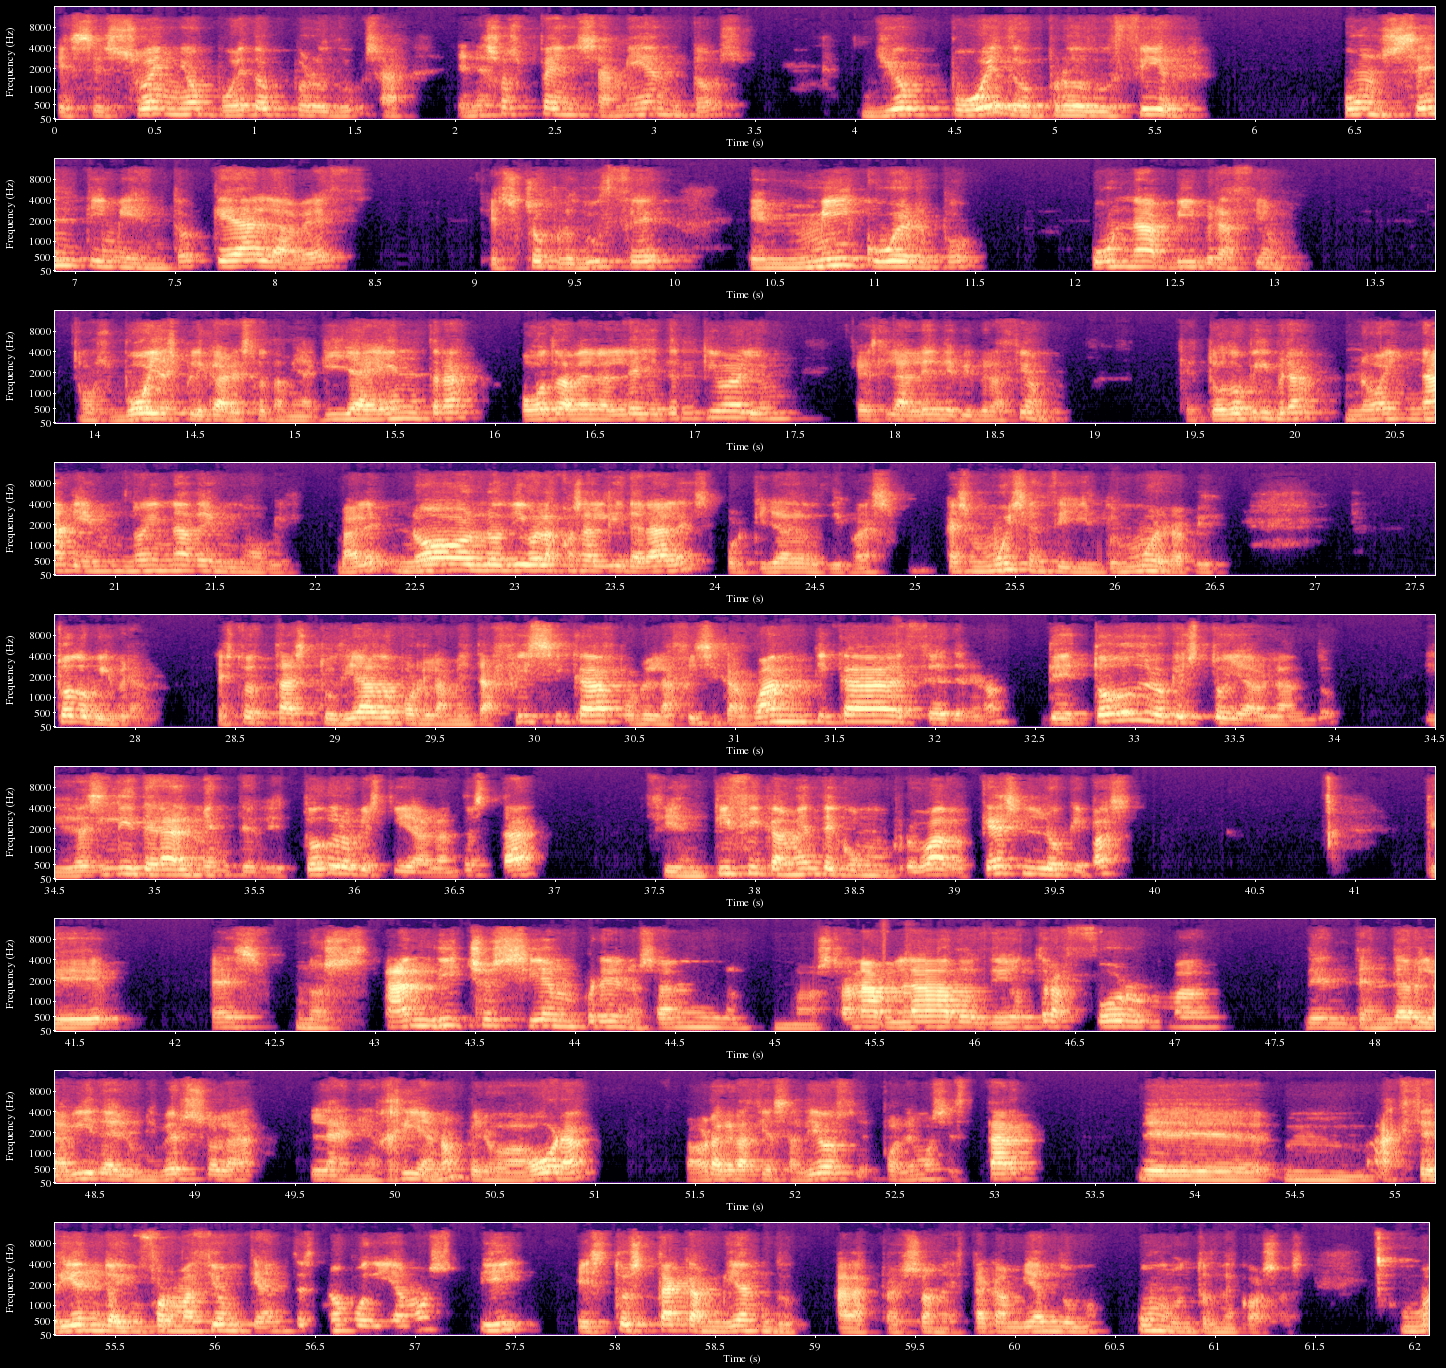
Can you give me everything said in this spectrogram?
ese sueño, puedo producir, o sea, en esos pensamientos yo puedo producir un sentimiento que a la vez eso produce en mi cuerpo una vibración. Os voy a explicar esto también. Aquí ya entra otra de las leyes del Kibalium, que es la ley de vibración. Que todo vibra, no hay, nadie, no hay nada inmóvil. ¿vale? No lo digo las cosas literales, porque ya os digo, es, es muy sencillito, muy rápido. Todo vibra. Esto está estudiado por la metafísica, por la física cuántica, etcétera, De todo lo que estoy hablando, y es literalmente de todo lo que estoy hablando, está científicamente comprobado. ¿Qué es lo que pasa? Que es, nos han dicho siempre, nos han, nos han hablado de otra forma de entender la vida, el universo, la, la energía, ¿no? Pero ahora Ahora, gracias a Dios, podemos estar eh, mm, accediendo a información que antes no podíamos y esto está cambiando a las personas, está cambiando un, montón de cosas,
